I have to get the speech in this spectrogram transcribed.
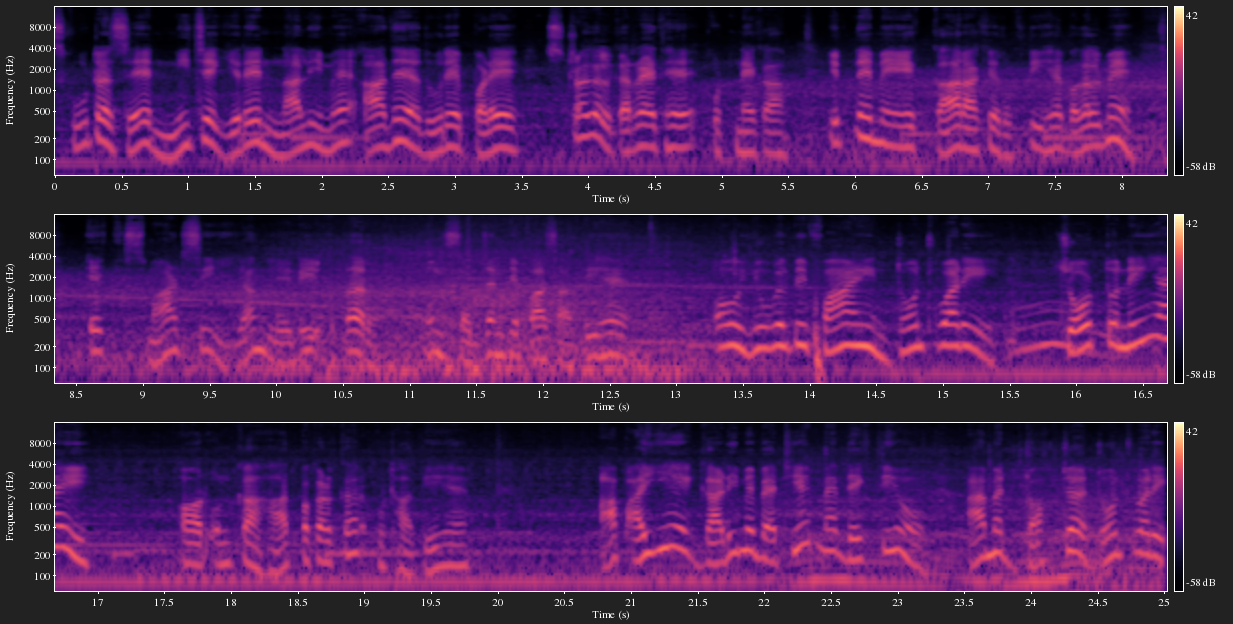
स्कूटर से नीचे गिरे नाली में आधे अधूरे पड़े स्ट्रगल कर रहे थे उठने का। इतने में एक कार आके रुकती है बगल में। एक स्मार्ट सी यंग लेडी उतर उन सज्जन के पास आती है। ओह you will be fine don't worry चोट तो नहीं आई? और उनका हाथ पकड़कर उठाती है। आप आइए गाड़ी में बैठिए मैं देखती हूँ। I am a doctor don't worry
